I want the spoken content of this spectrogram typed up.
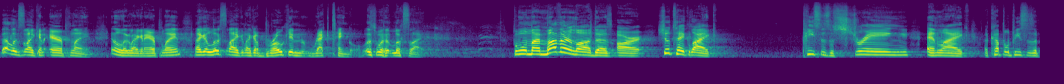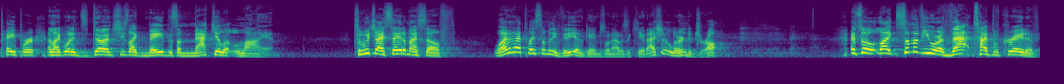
that looks like an airplane. It doesn't look like an airplane. Like it looks like, like a broken rectangle. That's what it looks like. But when my mother in law does art, she'll take like pieces of string and like a couple of pieces of paper. And like when it's done, she's like made this immaculate lion. To which I say to myself, why did I play so many video games when I was a kid? I should have learned to draw. And so, like, some of you are that type of creative,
